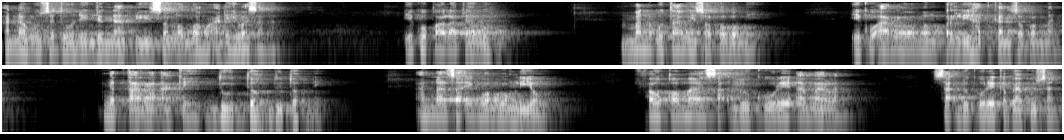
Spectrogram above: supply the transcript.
Annahu satune jeng Nabi sallallahu alaihi wasallam. Iku qala dawuh man utawi sapa wonge iku aro memperlihatkan sapa man. Ngetaraake dudoh-dudoh nih annasa ing wong-wong liya. Fauqama sak dukure amalan. Sak dukure kebagusan.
